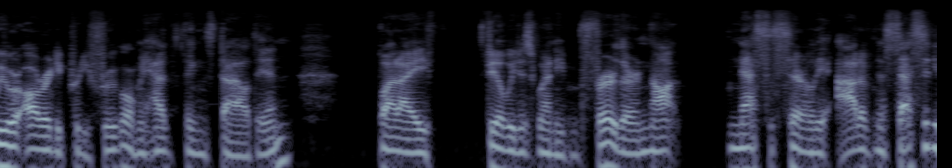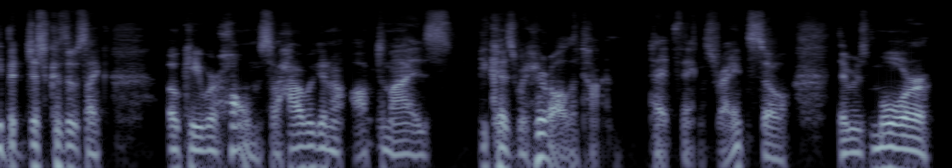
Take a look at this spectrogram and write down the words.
we were already pretty frugal and we had things dialed in, but I feel we just went even further, not necessarily out of necessity, but just because it was like, okay, we're home. So how are we going to optimize because we're here all the time? type things right so there was more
